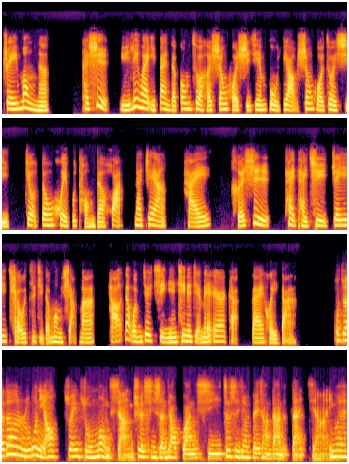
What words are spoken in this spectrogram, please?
追梦呢？可是与另外一半的工作和生活时间步调、生活作息就都会不同的话，那这样。还合适太太去追求自己的梦想吗？好，那我们就请年轻的姐妹 Erica 来回答。我觉得，如果你要追逐梦想却牺牲掉关系，这是一件非常大的代价。因为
